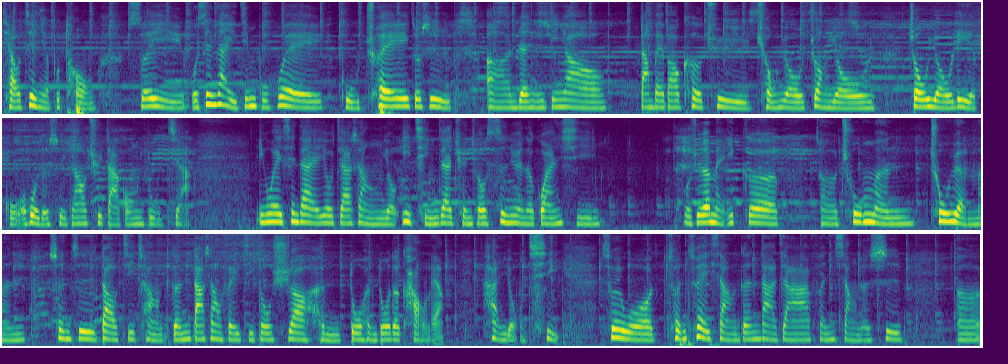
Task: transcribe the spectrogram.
条件也不同，所以我现在已经不会鼓吹，就是呃，人一定要当背包客去穷游、壮游、周游列国，或者是一定要去打工度假，因为现在又加上有疫情在全球肆虐的关系，我觉得每一个。呃，出门、出远门，甚至到机场跟搭上飞机，都需要很多很多的考量和勇气。所以我纯粹想跟大家分享的是，呃，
